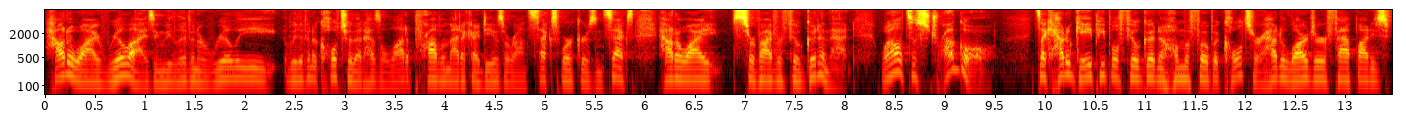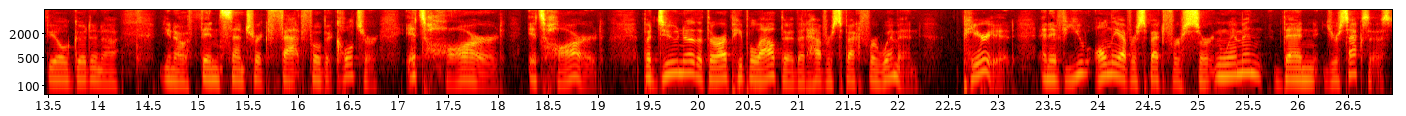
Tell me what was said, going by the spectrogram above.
how do I, realizing we live in a really, we live in a culture that has a lot of problematic ideas around sex workers and sex, how do I survive or feel good in that? Well, it's a struggle. It's like how do gay people feel good in a homophobic culture? How do larger fat bodies feel good in a, you know, thin centric fat phobic culture? It's hard. It's hard. But do know that there are people out there that have respect for women period. And if you only have respect for certain women, then you're sexist.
